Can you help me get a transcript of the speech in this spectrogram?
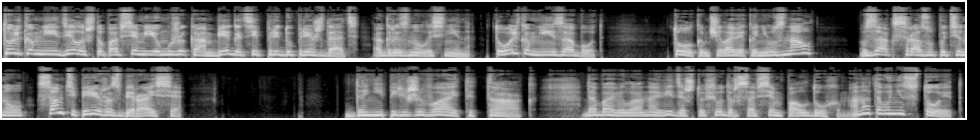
«Только мне и дело, что по всем ее мужикам бегать и предупреждать», — огрызнулась Нина. «Только мне и забот. Толком человека не узнал, в ЗАГС сразу потянул, сам теперь и разбирайся». «Да не переживай ты так», — добавила она, видя, что Федор совсем полдухом. «Она того не стоит.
